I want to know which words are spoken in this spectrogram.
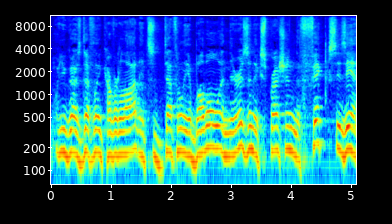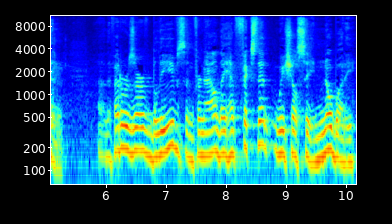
Well, you guys definitely covered a lot. It's definitely a bubble, and there is an expression the fix is in. Uh, the Federal Reserve believes, and for now they have fixed it. We shall see. Nobody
